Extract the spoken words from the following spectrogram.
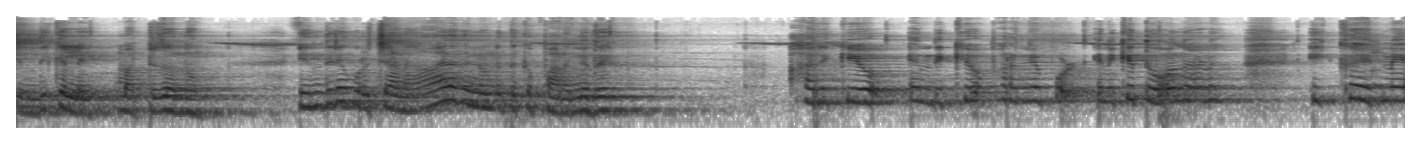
ചിന്തിക്കല്ലേ മറ്റതൊന്നും? എന്തിനെ കുറിച്ചാണ് ആരാ നിന്നോട് ഇതൊക്കെ പറഞ്ഞത്? ആരൊക്കെയോ എന്തൊക്കെയോ പറഞ്ഞപ്പോൾ എനിക്ക് തോന്നാണ് ഇക്ക എന്നെ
